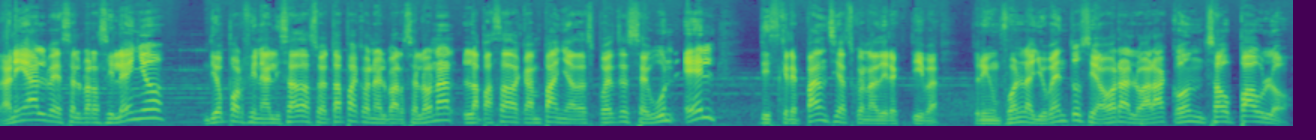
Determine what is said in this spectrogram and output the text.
Dani Alves, el brasileño, dio por finalizada su etapa con el Barcelona la pasada campaña después de, según él, discrepancias con la directiva. Triunfó en la Juventus y ahora lo hará con Sao Paulo.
